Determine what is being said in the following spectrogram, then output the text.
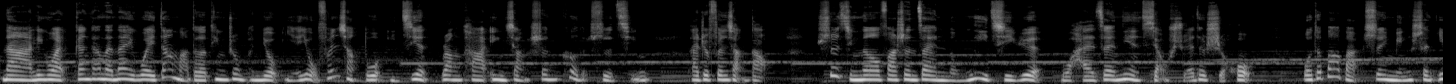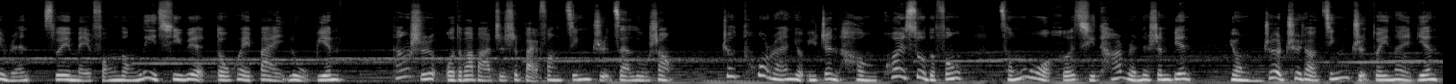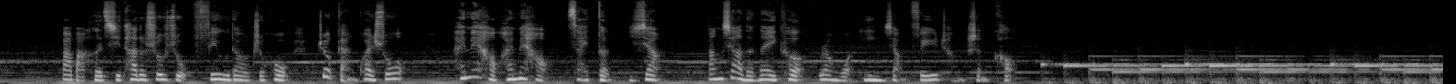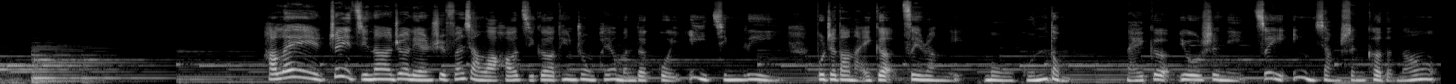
那另外，刚刚的那一位大马的听众朋友也有分享多一件让他印象深刻的事情。他就分享到，事情呢发生在农历七月，我还在念小学的时候。我的爸爸是一名生意人，所以每逢农历七月都会拜路边。当时我的爸爸只是摆放金纸在路上，就突然有一阵很快速的风从我和其他人的身边涌着去到金纸堆那边。爸爸和其他的叔叔 feel 到之后，就赶快说：“还没好，还没好，再等一下。”当下的那一刻让我印象非常深刻。好嘞，这一集呢就连续分享了好几个听众朋友们的诡异经历，不知道哪一个最让你某滚动，哪一个又是你最印象深刻的呢？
